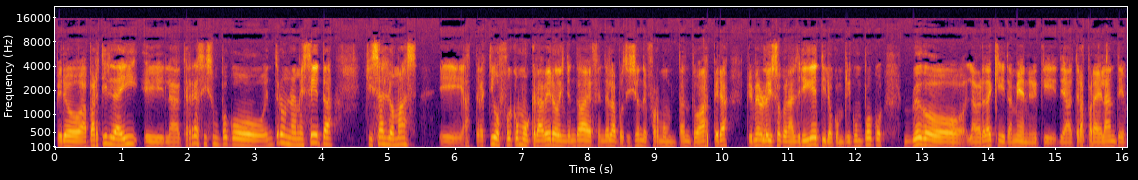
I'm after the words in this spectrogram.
pero a partir de ahí eh, la carrera se hizo un poco, entró en una meseta, quizás lo más atractivo fue como Cravero intentaba defender la posición de forma un tanto áspera. Primero lo hizo con Aldriguetti, lo complicó un poco. Luego, la verdad que también el que de atrás para adelante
